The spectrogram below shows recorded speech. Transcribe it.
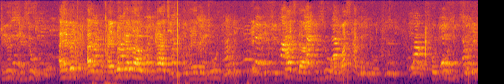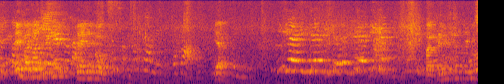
to use yuzu. I haven't, I'm, I'm not allowed to touch it because I haven't wood. And if you touch the yuzu or must have to put uzu. So if anybody wants to see, there is a box. Yeah. Yeah, yeah, yeah, yeah. But can you touch the book?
